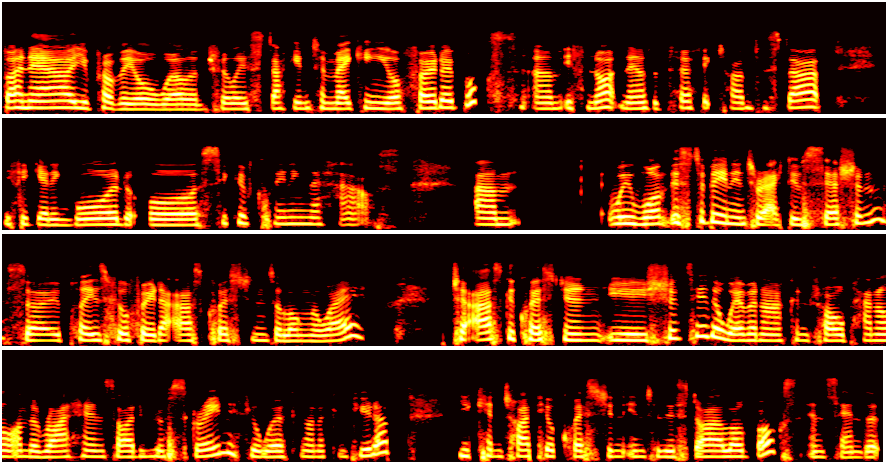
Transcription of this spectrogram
By now, you're probably all well and truly stuck into making your photo books. Um, if not, now's a perfect time to start if you're getting bored or sick of cleaning the house. Um, we want this to be an interactive session, so please feel free to ask questions along the way. To ask a question, you should see the webinar control panel on the right-hand side of your screen if you're working on a computer. You can type your question into this dialog box and send it.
